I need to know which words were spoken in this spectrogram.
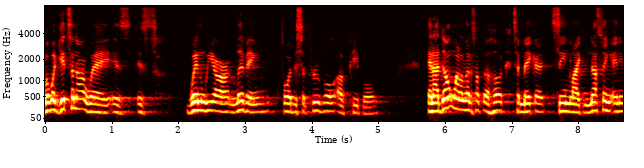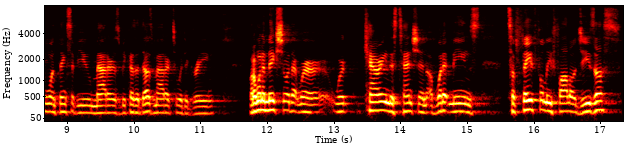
But what gets in our way is, is when we are living for this approval of people. And I don't want to let us off the hook to make it seem like nothing anyone thinks of you matters because it does matter to a degree. But I want to make sure that we're, we're carrying this tension of what it means to faithfully follow Jesus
